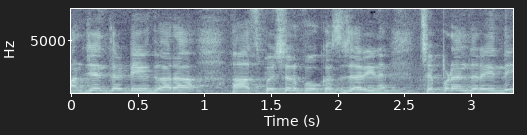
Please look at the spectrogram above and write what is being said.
మన జనతా టీవీ ద్వారా స్పెషల్ ఫోకస్ జరిగిన చెప్పడం జరిగింది.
